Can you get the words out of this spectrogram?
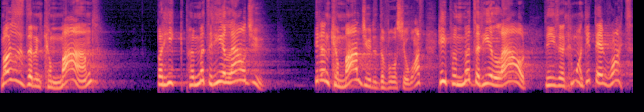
Moses didn't command, but he permitted, he allowed you. He didn't command you to divorce your wife. He permitted, he allowed. And he said, Come on, get that right.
